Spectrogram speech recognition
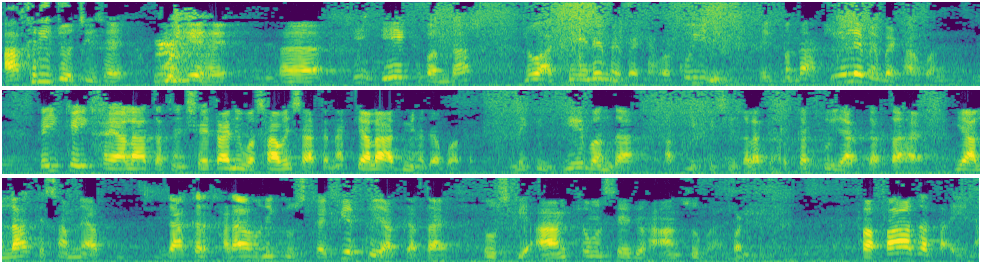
آخری جو چیز ہے، وہ یہ ہے کہ ایک بندہ جو اکیلے میں بیٹھا ہوا، کوئی نہیں، ایک بندہ اکیلے میں بیٹھا ہوا۔ کئی کئی خیالات آتے ہیں، شیطانی وساوس آتے ہیں اکیلا آدمی ہے جب ہوتا ہے؟ لیکن یہ بندہ اپنی کسی غلط حرکت کو یاد کرتا ہے یا اللہ کے سامنے آپ جا کر کھڑا ہونے کی اس کیفیت کو یاد کرتا ہے، تو اس کی آنکھوں سے جو ہے آنسو بھر پڑتے ہیں۔ ففاظت آئینہ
